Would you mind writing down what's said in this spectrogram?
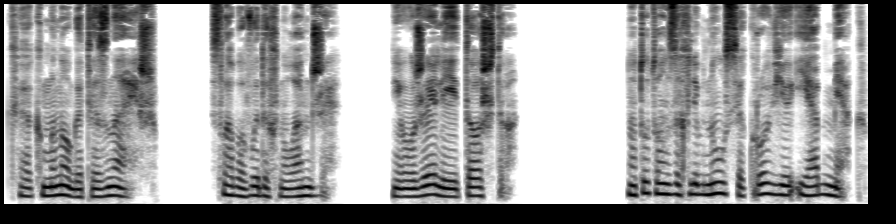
Как много ты знаешь. Слабо выдохнул Анже. Неужели и то, что... Но тут он захлебнулся кровью и обмяк.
